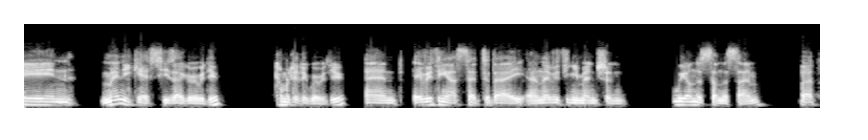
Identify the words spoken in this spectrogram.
in many cases, I agree with you, completely agree with you. And everything I said today and everything you mentioned, we understand the same. But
